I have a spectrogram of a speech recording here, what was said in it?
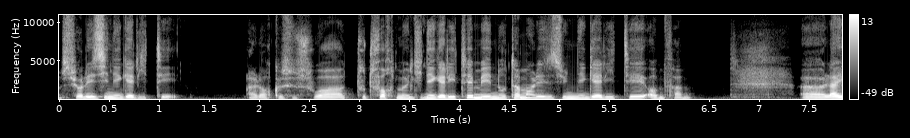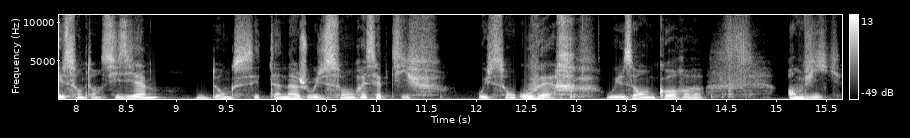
sur les inégalités, alors que ce soit toute forme d'inégalité, mais notamment les inégalités hommes-femmes. Euh, là, ils sont en sixième, donc c'est un âge où ils sont réceptifs, où ils sont ouverts, où ils ont encore euh, envie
